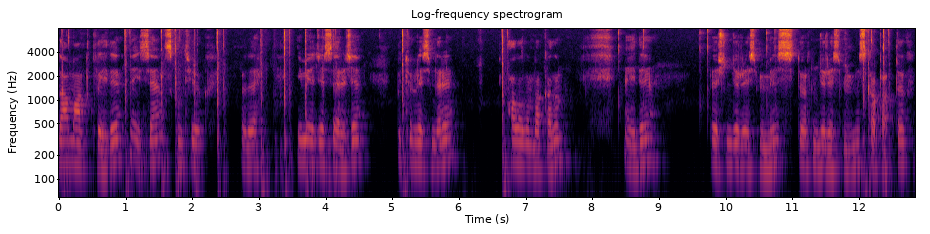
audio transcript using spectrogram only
daha mantıklıydı. Neyse sıkıntı yok. Böyle imece SRC bütün resimleri alalım bakalım. Neydi? Beşinci resmimiz, dördüncü resmimiz kapattık.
